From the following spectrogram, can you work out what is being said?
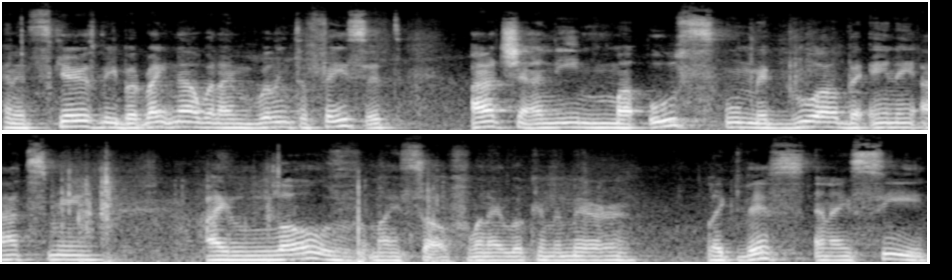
And it scares me, but right now when I'm willing to face it, I loathe myself when I look in the mirror like this and I see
